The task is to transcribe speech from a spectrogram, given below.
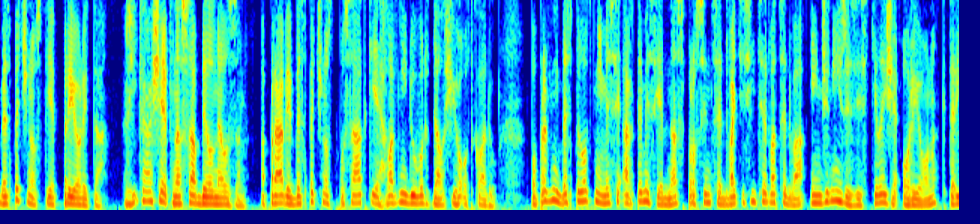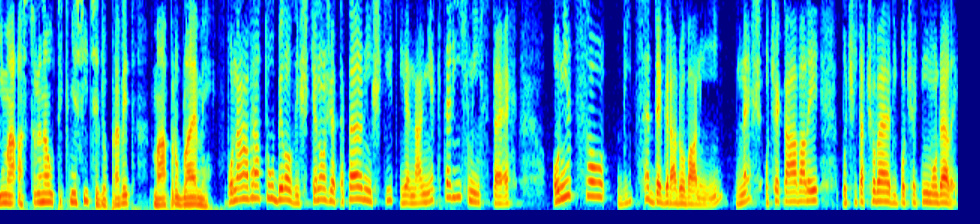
Bezpečnost je priorita říká šéf NASA Bill Nelson. A právě bezpečnost posádky je hlavní důvod dalšího odkladu. Po první bezpilotní misi Artemis 1 z prosince 2022 inženýři zjistili, že Orion, který má astronauty k měsíci dopravit, má problémy. Po návratu bylo zjištěno, že tepelný štít je na některých místech o něco více degradovaný, než očekávali počítačové výpočetní modely.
